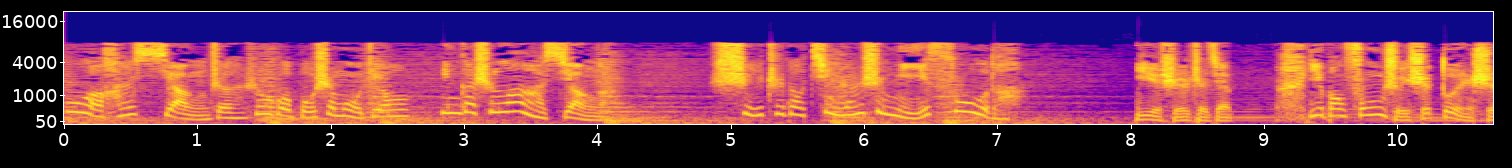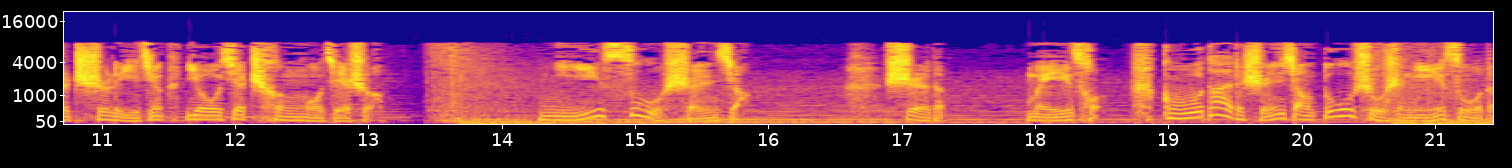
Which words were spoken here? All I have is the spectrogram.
我还想着，如果不是木雕，应该是蜡像啊。谁知道竟然是泥塑的！一时之间，一帮风水师顿时吃了一惊，有些瞠目结舌。泥塑神像，是的，没错，古代的神像多数是泥塑的，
